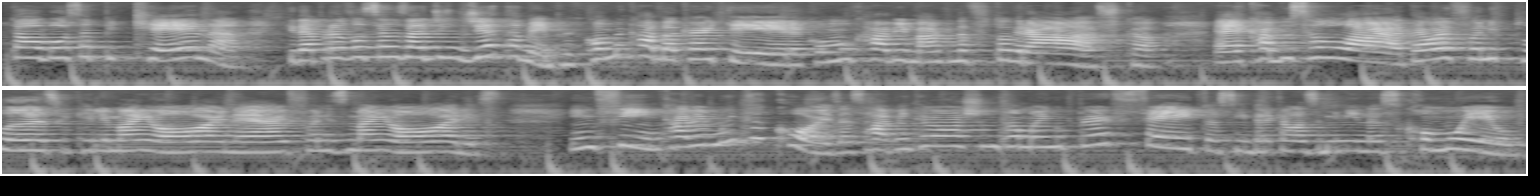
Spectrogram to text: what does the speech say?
Então é uma bolsa pequena que dá pra você usar de dia também, porque como cabe a carteira, como cabe máquina fotográfica, é, cabe o celular, até o iPhone Plus, é aquele maior, né? iPhones maiores. Enfim, cabe muita coisa, sabe? Então eu acho um tamanho perfeito, assim, para aquelas meninas como eu,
